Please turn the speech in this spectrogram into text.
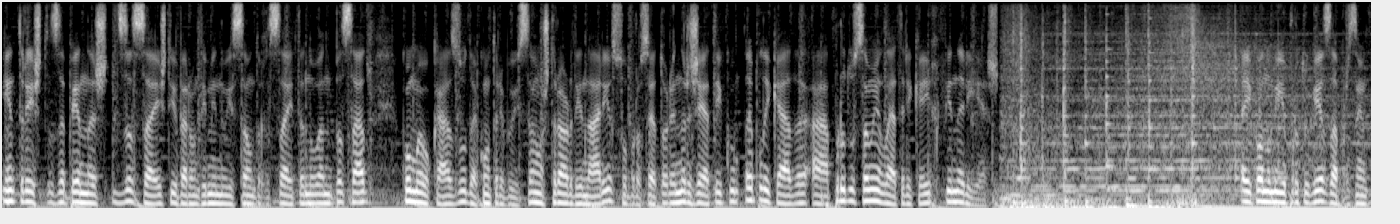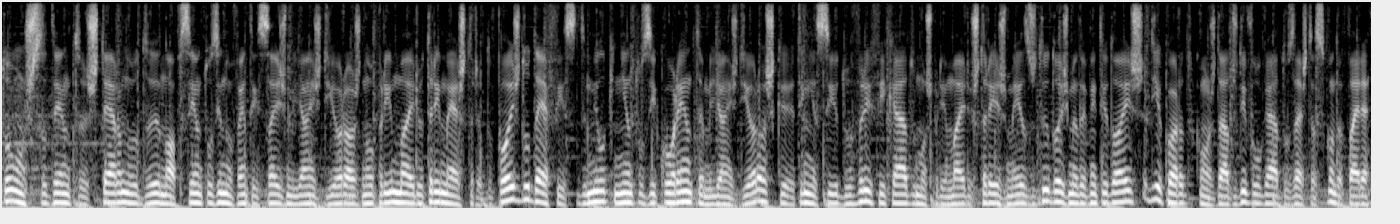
Entre estes, apenas 16 tiveram diminuição de receita no ano passado, como é o caso da contribuição extraordinária sobre o setor energético aplicada à produção elétrica e refinarias. A economia portuguesa apresentou um excedente externo de 996 milhões de euros no primeiro trimestre, depois do déficit de 1.540 milhões de euros que tinha sido verificado nos primeiros três meses de 2022, de acordo com os dados divulgados esta segunda-feira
